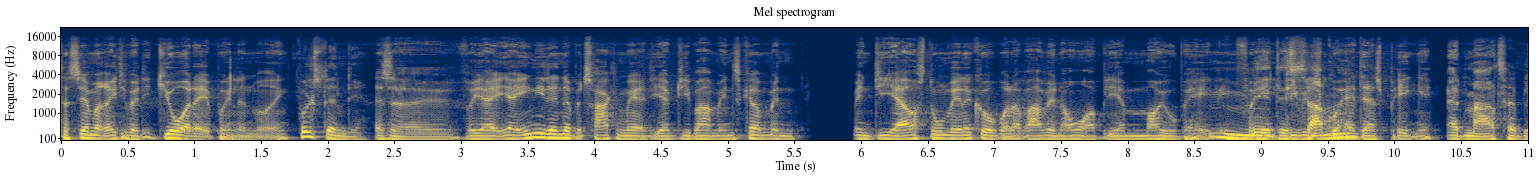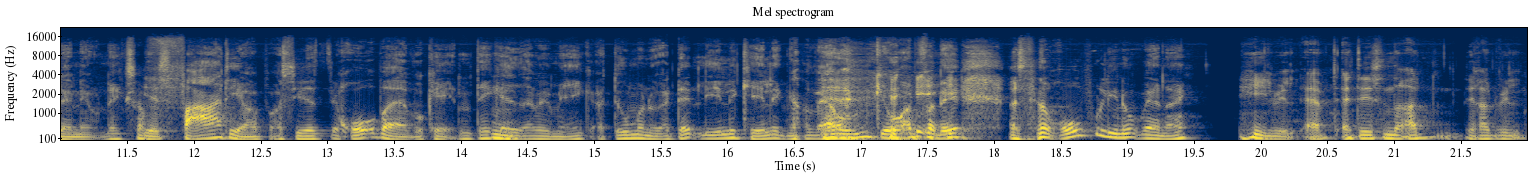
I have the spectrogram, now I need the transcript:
der ser man rigtig, hvad de gjorde af på en eller anden måde. Ikke? Fuldstændig. Altså, øh, for jeg, jeg er enig i den der betragtning med, at ja, de er bare mennesker, men, men de er også nogle vennekåber, der bare vender over og bliver møg ubehagelige, fordi det de vil samme- skulle have deres penge. At Martha bliver nævnt, ikke? så Yes. farer de op og siger, det råber advokaten, det gad jeg med ikke, og du må nu, og den lille kælling, og hvad har hun gjort for det? Altså, på lige nu, venner, ikke? Helt vildt. Ja, det er sådan ret, det er ret vildt.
